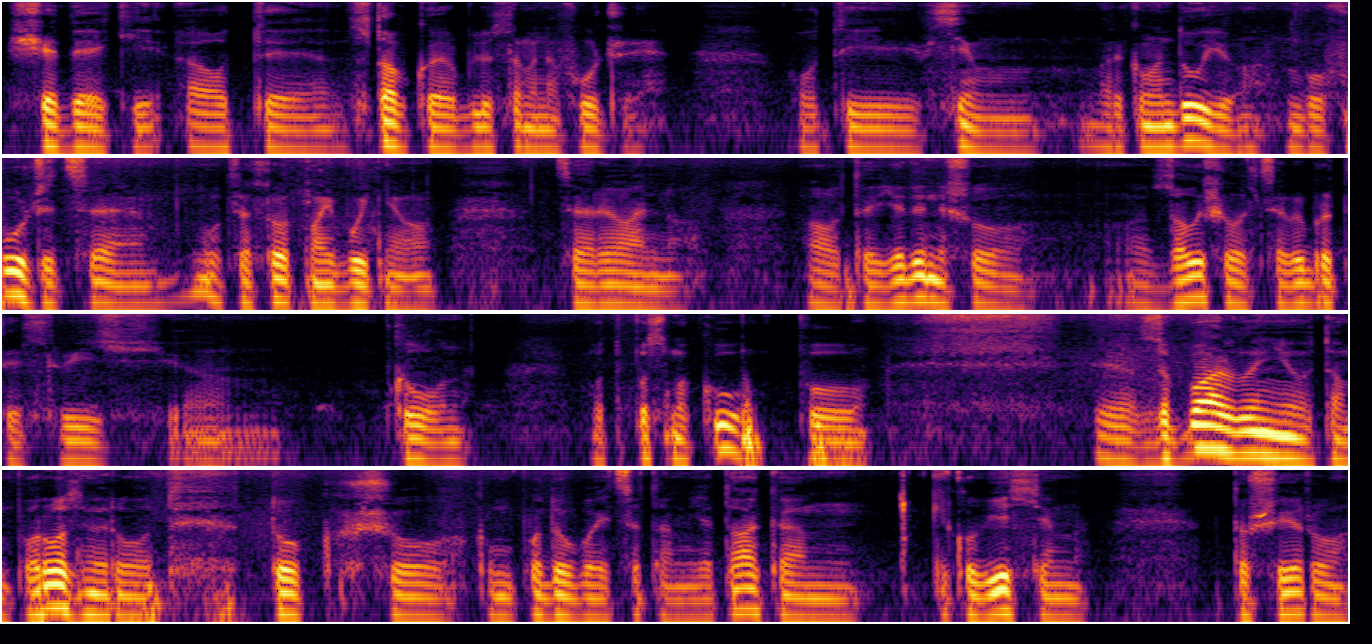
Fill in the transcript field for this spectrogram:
ще деякі. А от ставку я роблю саме на фуджі. От і всім рекомендую, бо фуджі це, ну, це сорт майбутнього. Це реально. От єдине, що залишилось, це вибрати свій е, клон. От по смаку, по е, забарвленню, там по розміру, от то, що кому подобається, там Ятака, Кіко 8, Тоширо,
